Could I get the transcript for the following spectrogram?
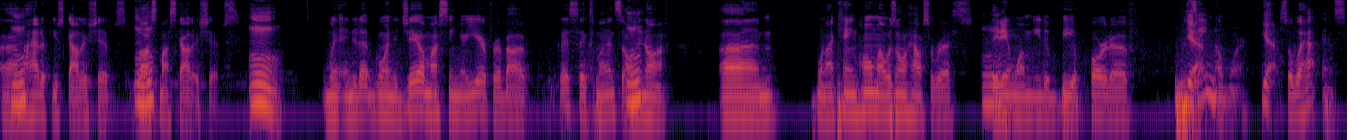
Um, Mhm. I had a few scholarships, Mhm. lost my scholarships. Mm. When ended up going to jail my senior year for about a good six months on Mhm. and off. Um, when I came home, I was on house arrest. Mhm. They didn't want me to be a part of the Yeah. team no more. Yeah. So what happens?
